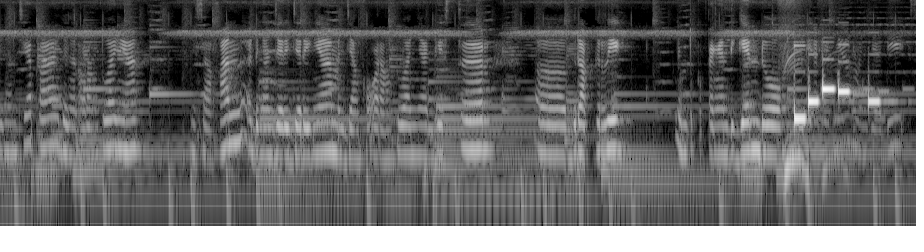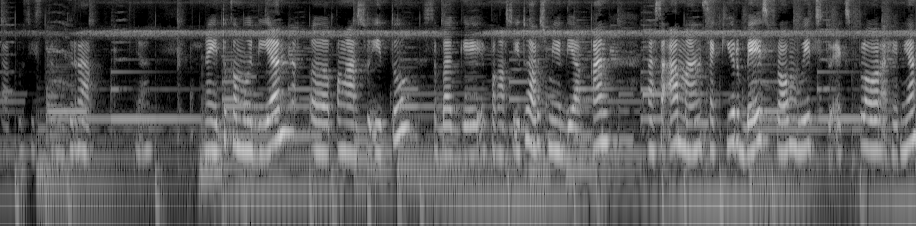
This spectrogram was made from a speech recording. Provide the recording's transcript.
dengan siapa? Dengan orang tuanya. Misalkan eh, dengan jari-jarinya menjangkau orang tuanya gesture eh, gerak-gerik untuk kepengen digendong. Akhirnya menjadi satu sistem gerak ya. Nah itu kemudian eh, pengasuh itu sebagai pengasuh itu harus menyediakan rasa aman, secure base from which to explore. Akhirnya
